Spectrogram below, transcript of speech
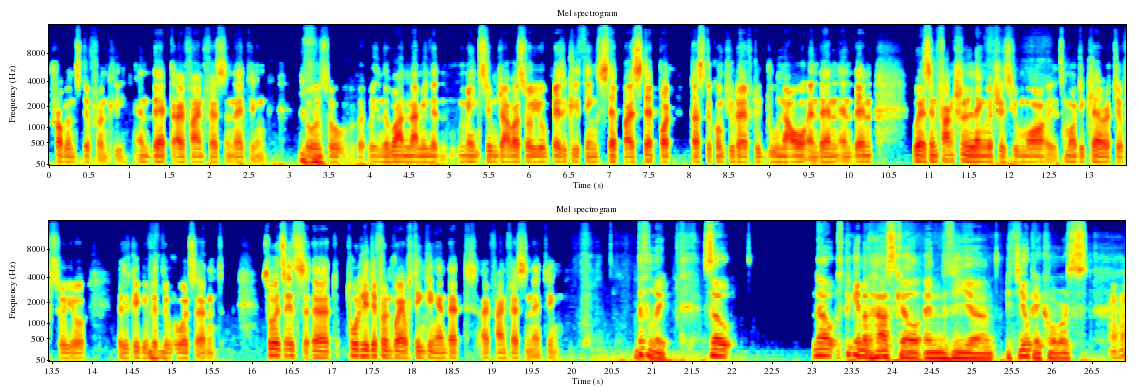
problems differently, and that I find fascinating. So, mm -hmm. so in the one, I mean, mainstream Java, so you basically think step by step, what does the computer have to do now and then and then, whereas in functional languages, you more it's more declarative. So you basically give it the rules and so it's it's a totally different way of thinking and that i find fascinating. Definitely. So now speaking about haskell and the uh, ethiopia course mm-hmm.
